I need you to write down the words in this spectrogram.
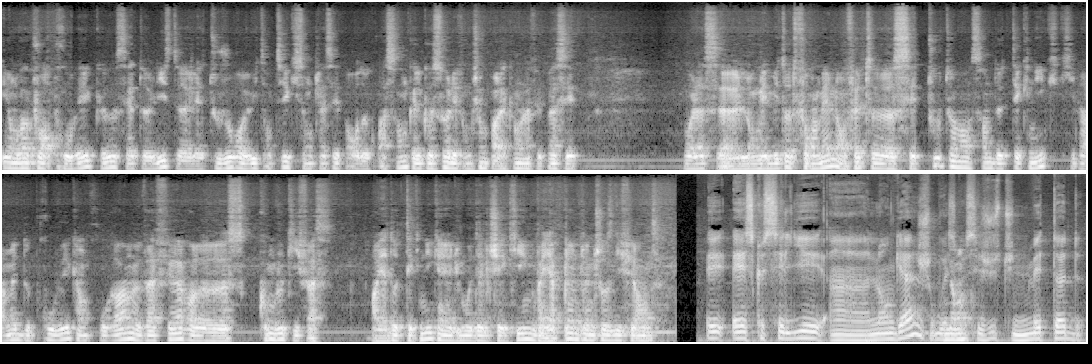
et on va pouvoir prouver que cette liste, elle est toujours 8 entiers qui sont classés par ordre croissant, quelles que soient les fonctions par lesquelles on l'a fait passer. Voilà, donc les méthodes formelles, en fait, euh, c'est tout un ensemble de techniques qui permettent de prouver qu'un programme va faire euh, ce qu'on veut qu'il fasse. Alors il y a d'autres techniques, hein, il y a du model checking, il y a plein plein de choses différentes. Et est-ce que c'est lié à un langage ou est-ce que c'est juste une méthode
